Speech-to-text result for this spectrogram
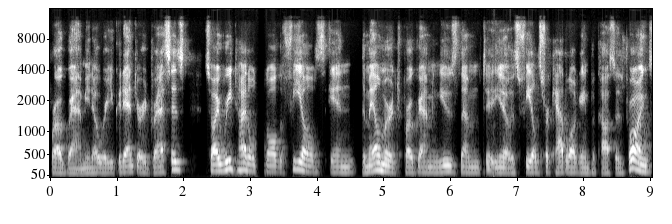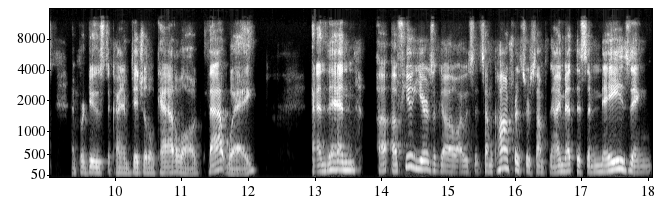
program, you know, where you could enter addresses so I retitled all the fields in the mail merge program and used them to, you know, as fields for cataloging Picasso's drawings and produced a kind of digital catalog that way. And then a, a few years ago, I was at some conference or something. I met this amazing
